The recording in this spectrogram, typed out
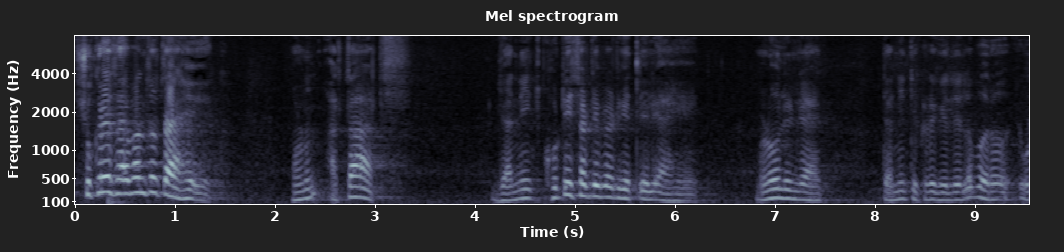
शुक्रे साहेबांचंच आहे. एक म्हणून आताच ज्यांनी खोटी सर्टिफिकेट घेतलेली आहेत मिळवलेली आहेत त्यांनी तिकडे गेलेलं बरं एवढं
